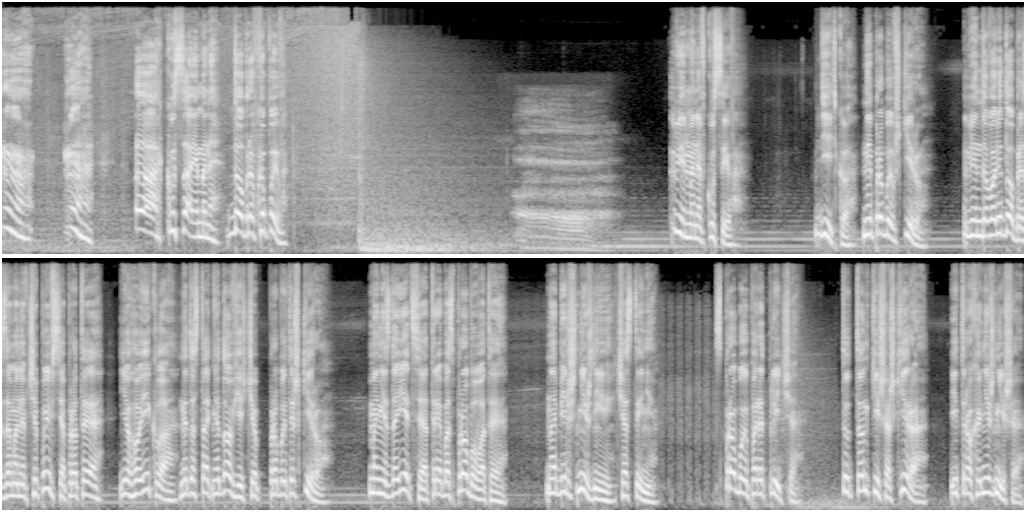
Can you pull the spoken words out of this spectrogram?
А, а, а, кусає мене. Добре вхопив. Він мене вкусив. Дідько, не пробив шкіру. Він доволі добре за мене вчепився, проте його ікла недостатньо довгі, щоб пробити шкіру. Мені здається, треба спробувати на більш ніжній частині. Спробую передпліччя. Тут тонкіша шкіра і трохи ніжніше.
